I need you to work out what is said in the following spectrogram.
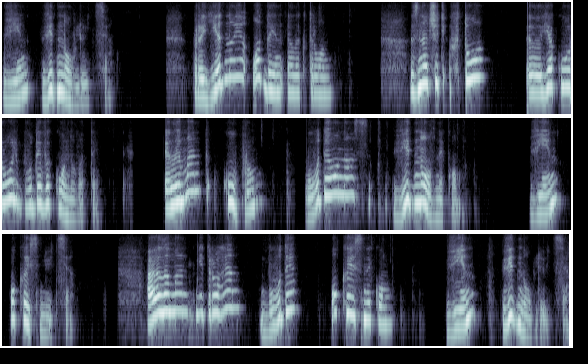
він відновлюється. Приєднує один електрон. Значить, хто е, яку роль буде виконувати? Елемент купрум буде у нас відновником. Він окиснюється. А елемент нітроген буде окисником. Він відновлюється.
